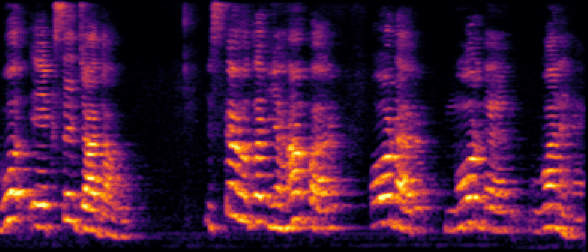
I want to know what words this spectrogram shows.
वो एक से ज़्यादा हो। इसका मतलब यहाँ पर ऑर्डर मोर देन वन है।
